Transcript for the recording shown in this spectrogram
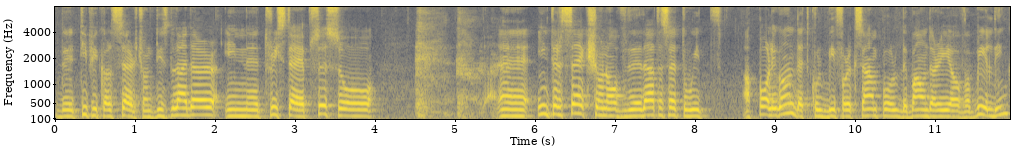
the typical search on this LiDAR in uh, three steps. So uh, intersection of the dataset with a polygon that could be, for example, the boundary of a building,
